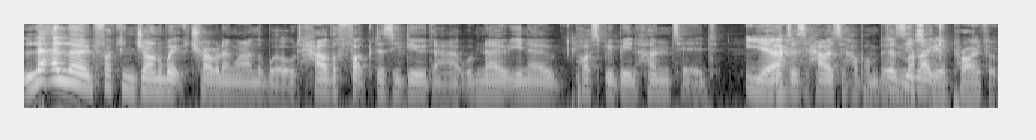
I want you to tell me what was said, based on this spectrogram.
Let alone fucking John Wick traveling around the world. How the fuck does he do that with no, you know, possibly being hunted? Yeah. Does, how does he hop on? There Does he must like? be a private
